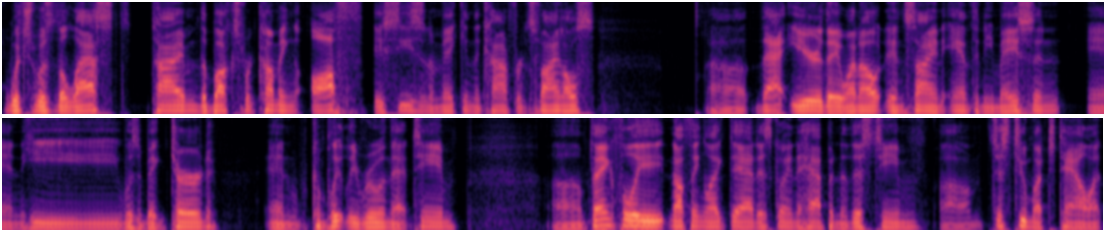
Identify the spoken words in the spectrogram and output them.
which was the last time the Bucks were coming off a season of making the conference finals. Uh, that year, they went out and signed Anthony Mason, and he was a big turd and completely ruined that team. Um, thankfully, nothing like that is going to happen to this team. Um, just too much talent,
